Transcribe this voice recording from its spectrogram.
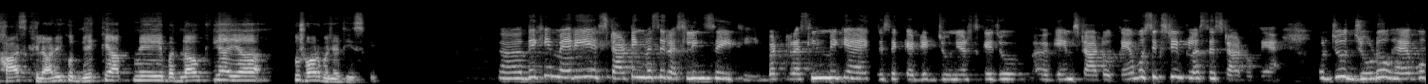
खास खिलाड़ी को देख के आपने ये बदलाव किया या कुछ और वजह थी इसकी? देखिए, मेरी स्टार्टिंग वैसे रेसलिंग से ही थी बट रेसलिंग में क्या है, जैसे कैडेट जूनियर्स के जो गेम स्टार्ट होते हैं, वो 16 प्लस से स्टार्ट होते हैं, और जो जूडो है, वो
